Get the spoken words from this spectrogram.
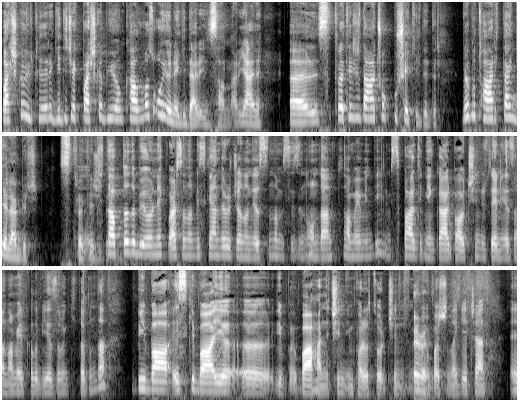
başka ülkelere gidecek başka bir yön kalmaz o yöne gider insanlar. Yani e, strateji daha çok bu şekildedir ve bu tarihten gelen bir stratejidir. Kitapta da bir örnek var sanırım İskender Hoca'nın yazısında mı sizin ondan tam emin değilim. Spalding'in galiba o Çin üzerine yazan Amerikalı bir yazarın kitabından bir bağ eski bağı e, bağ hani Çin İmparator Çin evet. başına geçen e,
